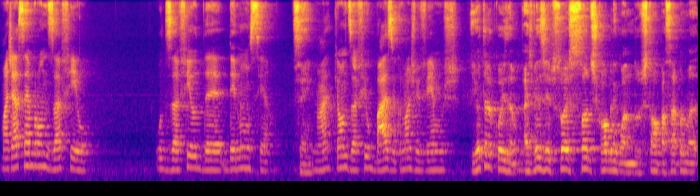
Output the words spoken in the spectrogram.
mas há sempre um desafio o desafio de denúncia Sim. não é que é um desafio básico que nós vivemos E outra coisa, às vezes as pessoas só descobrem quando estão a passar por uma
